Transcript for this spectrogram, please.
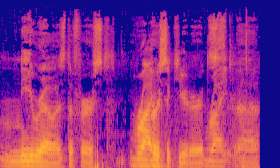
Nero as the first Right. persecutor. It's, Right. Uh,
